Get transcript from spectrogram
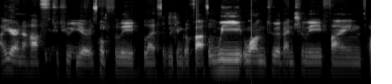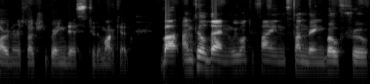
a year and a half to two years, hopefully less if we can go fast. We want to eventually find partners to actually bring this to the market. But until then, we want to find funding both through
